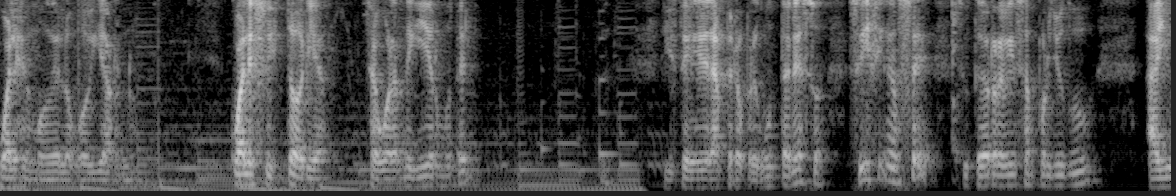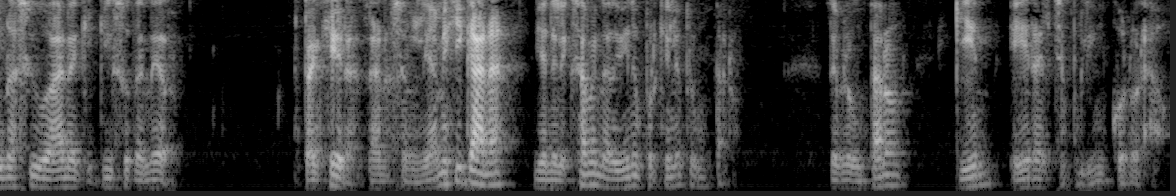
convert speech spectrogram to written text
cuál es el modelo de gobierno, cuál es su historia. ¿Se acuerdan de Guillermo Tell? Y ustedes dirán, pero preguntan eso. Sí, fíjense, si ustedes revisan por YouTube, hay una ciudadana que quiso tener extranjera la nacionalidad mexicana y en el examen adivinen por quién le preguntaron. Le preguntaron quién era el Chapulín Colorado.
